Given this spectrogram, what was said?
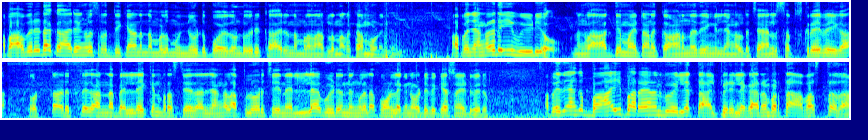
അപ്പോൾ അവരുടെ കാര്യങ്ങൾ ശ്രദ്ധിക്കാണ്ട് നമ്മൾ മുന്നോട്ട് പോയതുകൊണ്ട് ഒരു കാര്യം നമ്മളെ നാട്ടിൽ നടക്കാൻ പോകണില്ല അപ്പോൾ ഞങ്ങളുടെ ഈ വീഡിയോ നിങ്ങൾ ആദ്യമായിട്ടാണ് കാണുന്നത് എങ്കിൽ ഞങ്ങളുടെ ചാനൽ സബ്സ്ക്രൈബ് ചെയ്യുക. തൊട്ടടുത്ത് കാണുന്ന ബെല്ലൈക്കൻ പ്രസ് ചെയ്താൽ ഞങ്ങൾ അപ്ലോഡ് ചെയ്യുന്ന എല്ലാ വീഡിയോ നിങ്ങളുടെ ഫോണിലേക്ക് നോട്ടിഫിക്കേഷൻ ആയിട്ട് വരും. അപ്പോൾ ഇത് ഞങ്ങൾക്ക് ബായി പറയാനൊന്നും വലിയ താല്പര്യമില്ല. കാരണം ഇവിടുത്തെ അവസ്ഥ അതാണ്.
